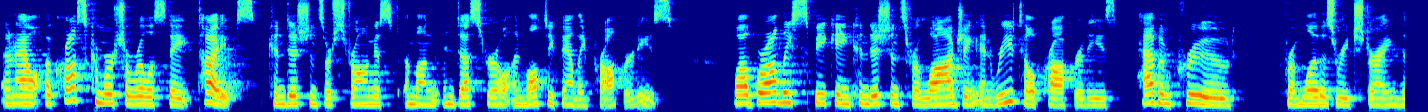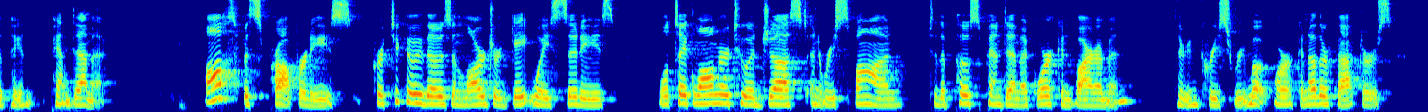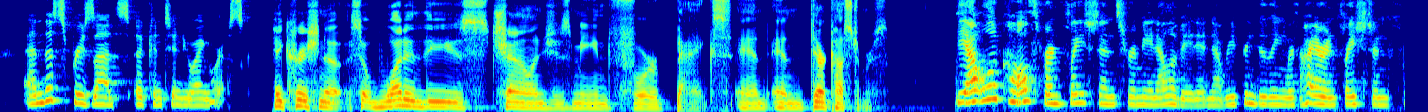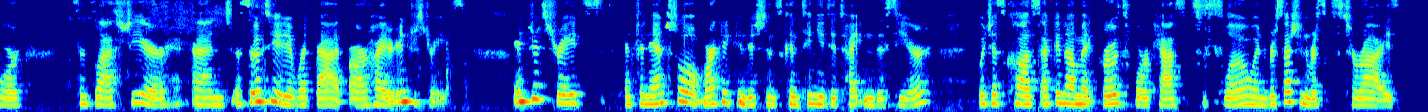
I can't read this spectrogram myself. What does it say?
And now, across commercial real estate types, conditions are strongest among industrial and multifamily properties, while broadly speaking, conditions for lodging and retail properties have improved from lows reached during the pan- pandemic. Office properties, particularly those in larger gateway cities, will take longer to adjust and respond to the post pandemic work environment, the increased remote work, and other factors. And this presents a continuing risk. Hey, Krishna, so what do these challenges mean for banks and, and their customers? The outlook calls for inflation to remain elevated. Now, we've been dealing with higher inflation for since last year, and associated with that are higher interest rates. Interest rates and financial market conditions continue to tighten this year, which has caused economic growth forecasts to slow and recession risks to rise.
